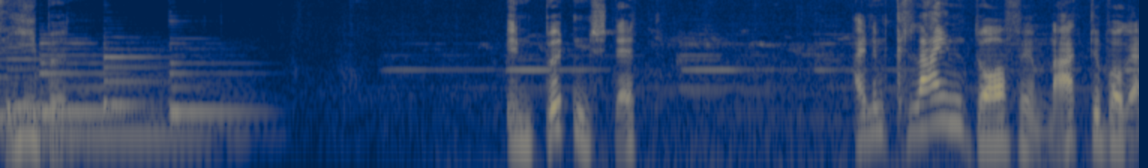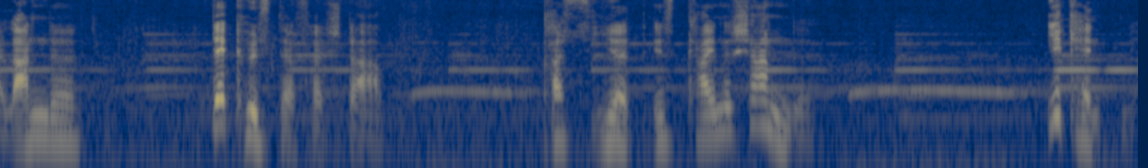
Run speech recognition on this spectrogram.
7 In Büttenstedt, einem kleinen Dorf im Magdeburger Lande, der Küster verstarb. Passiert ist keine Schande. Ihr kennt mich.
